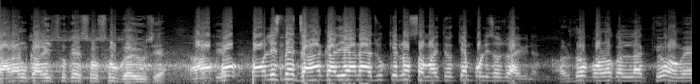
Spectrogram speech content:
તારણ કાઢીશું કે શું શું ગયું છે. પોલીસને જાણ કર્યા અને હજુ કેટલો સમય થયો? કેમ પોલીસ હજુ આવી નથી? અડધો પોણો કલાક થયો અમે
